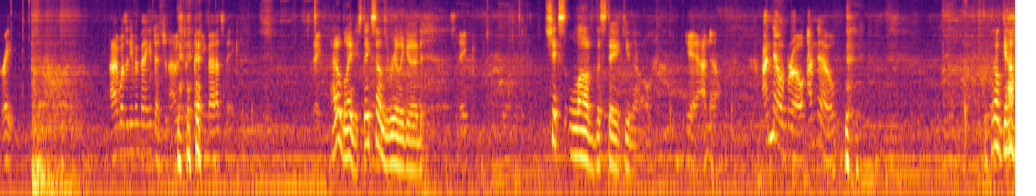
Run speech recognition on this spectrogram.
Great. I wasn't even paying attention. I was just thinking about steak. I don't blame you. Steak sounds really good. Steak. Chicks love the steak, you know. Yeah, I know. I know, bro. I know. Oh god.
